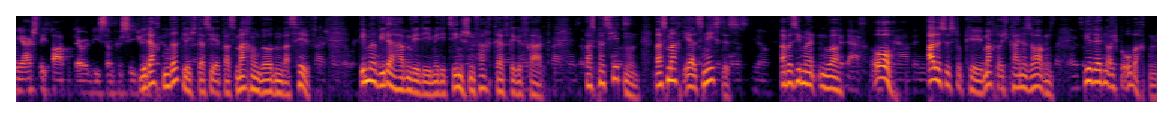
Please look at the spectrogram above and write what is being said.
Wir dachten wirklich, dass sie etwas machen würden, was hilft. Immer wieder haben wir die medizinischen Fachkräfte gefragt, was passiert nun? Was macht ihr als nächstes? Aber sie meinten nur, oh, alles ist okay, macht euch keine Sorgen. Wir werden euch beobachten.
